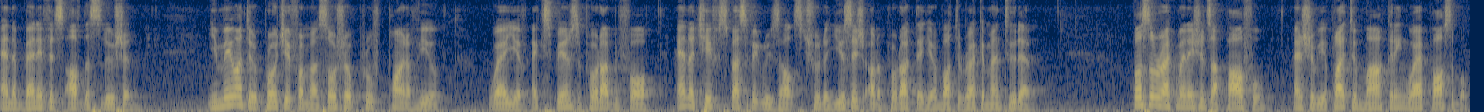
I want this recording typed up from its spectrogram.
and the benefits of the solution. You may want to approach it from a social proof point of view where you have experienced the product before and achieved specific results through the usage of the product that you're about to recommend to them. Personal recommendations are powerful and should be applied to marketing where possible.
